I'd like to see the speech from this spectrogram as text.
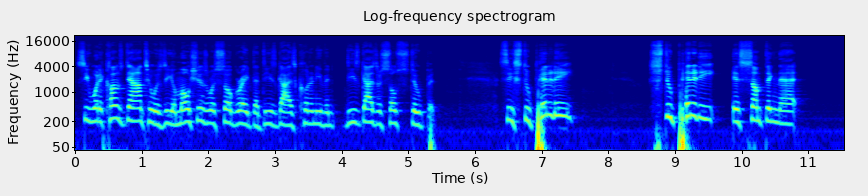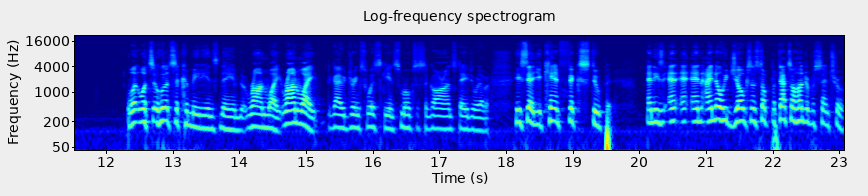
See, what it comes down to is the emotions were so great that these guys couldn't even. These guys are so stupid. See, stupidity. Stupidity is something that what, what's what's the comedian's name? Ron White. Ron White, the guy who drinks whiskey and smokes a cigar on stage or whatever. He said you can't fix stupid. And he's and, and I know he jokes and stuff, but that's 100% true.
